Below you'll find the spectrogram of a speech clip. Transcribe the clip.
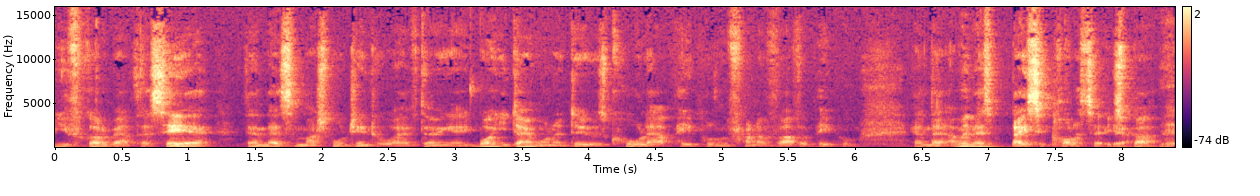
you forgot about this here. Then that's a much more gentle way of doing it. What you don't want to do is call out people in front of other people, and that, I mean that's basic politics, Yeah. but Yeah,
